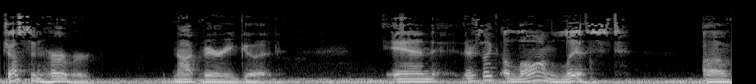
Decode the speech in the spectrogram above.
Justin Herbert, not very good. And there's like a long list of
